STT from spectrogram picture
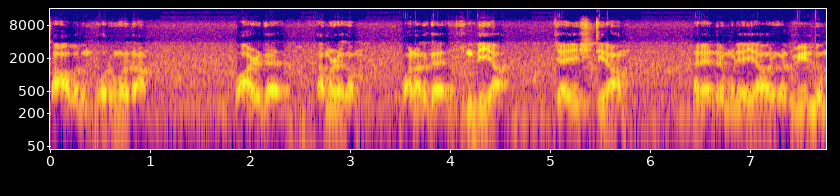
சாவதும் ஒரு முறைதான் வாழ்க தமிழகம் வளர்க இந்தியா. ஜெய் ஸ்ரீராம். நரேந்திர மோடி ஐயா அவர்கள் மீண்டும்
